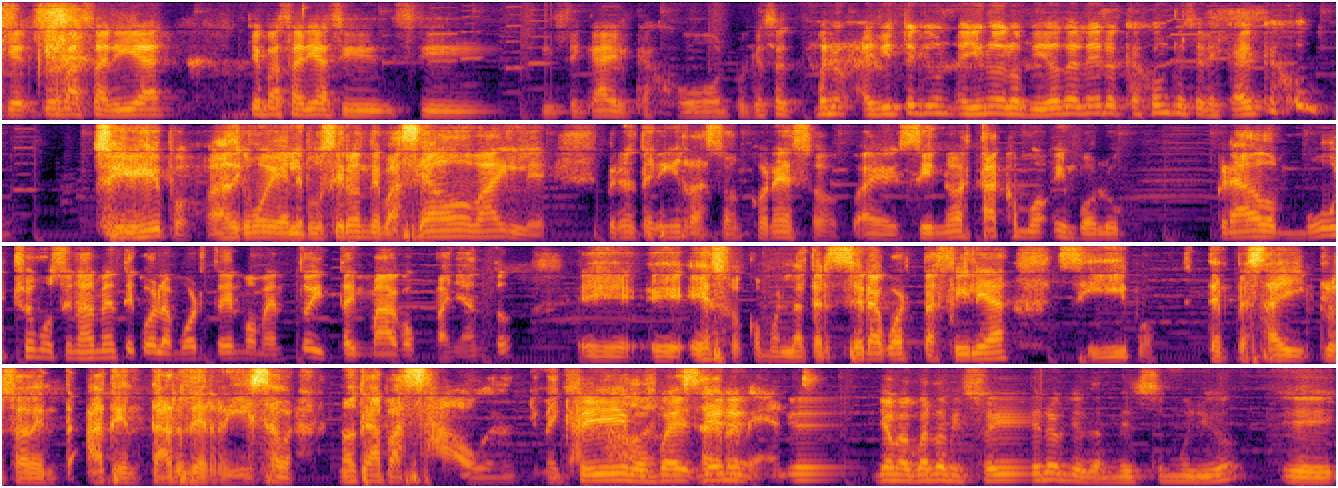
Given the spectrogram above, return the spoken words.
¿Qué, ¿qué, pasaría, qué pasaría si, si, se cae el cajón? Porque bueno, hay visto que hay uno de los videos del negro cajón que se les cae el cajón. Sí, pues, así como que le pusieron demasiado baile, pero tenéis razón con eso. Eh, si no estás como involucrado creado mucho emocionalmente con la muerte del momento y estáis más acompañando. Eh, eh, eso, como en la tercera, cuarta filia, sí, pues, te empezáis incluso a, tentar de risa. ¿No te ha pasado, weón? Yo me sí, pues, yo me acuerdo de mi suegro que también se murió eh,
